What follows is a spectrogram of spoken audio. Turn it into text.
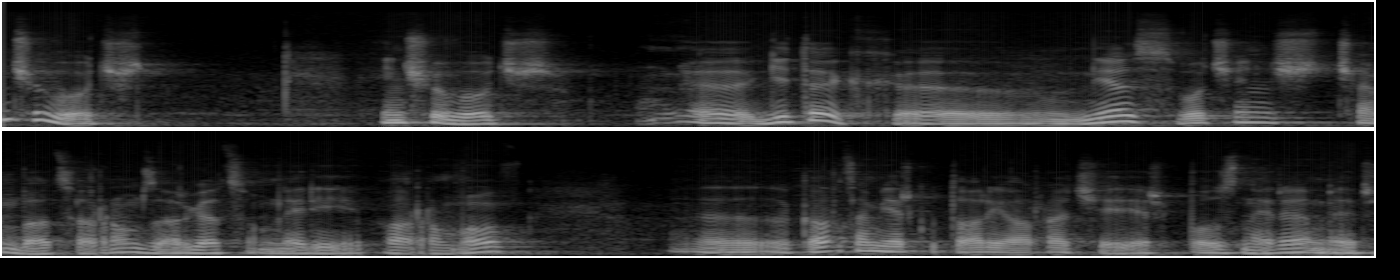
Ինչու ոչ։ Ինչու ոչ։ Գիտեք, ես ոչինչ չեմ բացառում զարգացումների առումով կարծեմ 2 տարի առաջ է, երբ պոզները մեր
